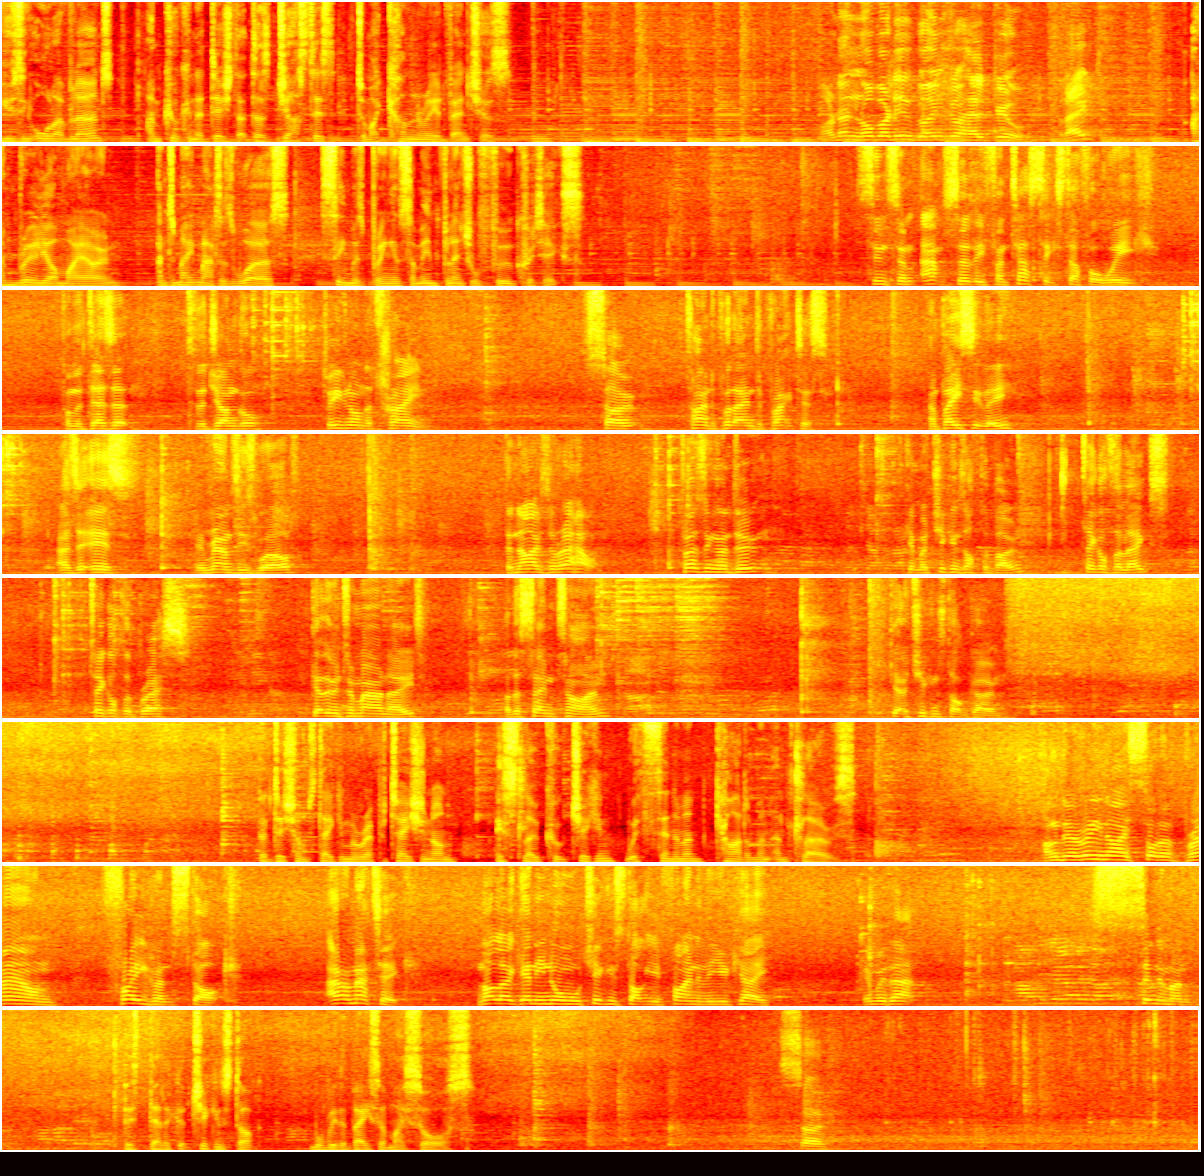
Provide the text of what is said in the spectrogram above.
Using all I've learned, I'm cooking a dish that does justice to my culinary adventures. Modern, nobody is going to help you, right? I'm really on my own. And to make matters worse, Seema's bringing some influential food critics. Seen some absolutely fantastic stuff all week. From the desert to the jungle to even on the train. So, time to put that into practice. And basically, as it is in Ramsay's world, the knives are out. First thing I'm gonna do, get my chickens off the bone, take off the legs, take off the breasts, get them into marinade. At the same time, get a chicken stock going. The dish I'm staking my reputation on is slow-cooked chicken with cinnamon, cardamom and cloves. I'm gonna do a really nice sort of brown, fragrant stock. Aromatic, not like any normal chicken stock you'd find in the UK. In with that, cinnamon. This delicate chicken stock will be the base of my sauce. So,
